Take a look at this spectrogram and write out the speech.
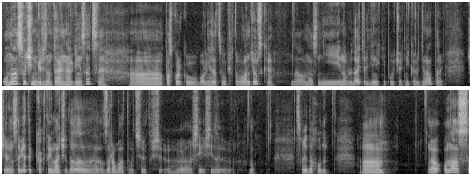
У нас очень горизонтальная организация, а, поскольку организация, в общем-то, волонтерская, да, у нас ни наблюдатели денег не получают, ни координаторы, члены совета как-то иначе да, зарабатывать все это, все, э, все, все ну, свои доходы. А, а, у нас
